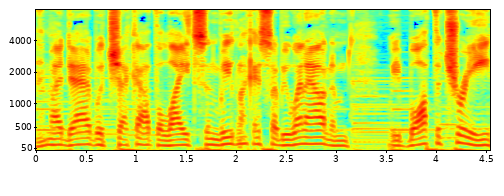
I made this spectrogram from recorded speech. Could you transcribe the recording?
And my dad would check out the lights, and we, like I said, we went out and we bought the tree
